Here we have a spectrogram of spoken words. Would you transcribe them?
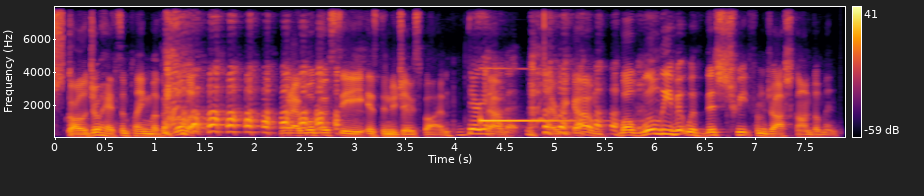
Scarlett Johansson playing Mother Willow. what I will go see is the new James Bond. There you have it. there we go. Well, we'll leave it with this tweet from Josh Gondelman.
